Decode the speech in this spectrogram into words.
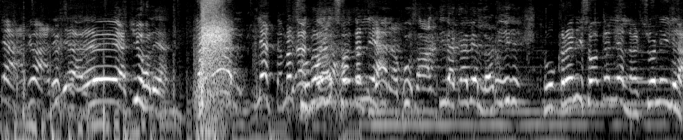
લે આર્યો આર્યો લે તમારે છોકરાની સોગન લે છોકરાની સોગન લે લડશો નહીં લે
